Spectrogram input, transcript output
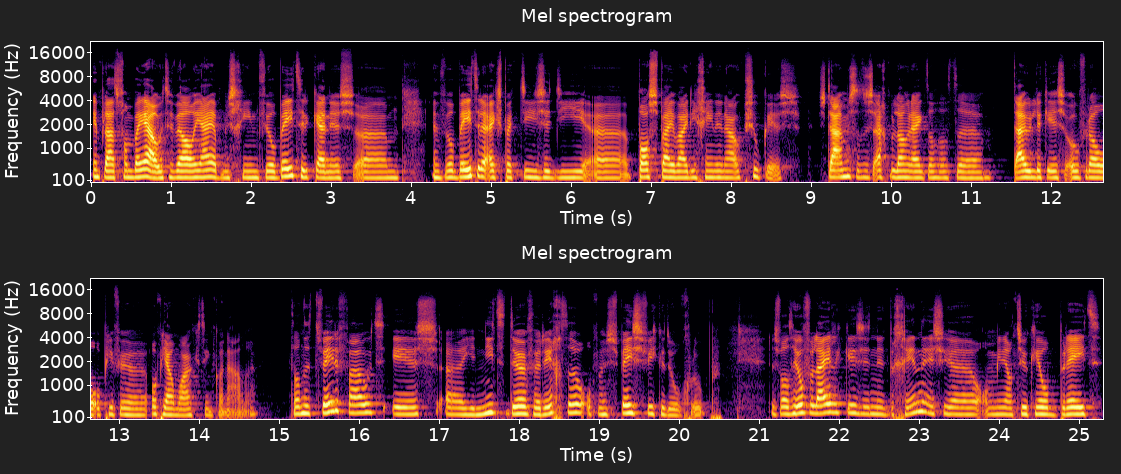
In plaats van bij jou, terwijl jij hebt misschien veel betere kennis um, en veel betere expertise die past bij waar diegene naar op zoek is. Dus daarom is dat dus echt belangrijk dat dat duidelijk is overal op, je, op jouw marketingkanalen. Dan de tweede fout is uh, je niet durven richten op een specifieke doelgroep. Dus wat heel verleidelijk is in het begin, is je, om je natuurlijk heel breed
